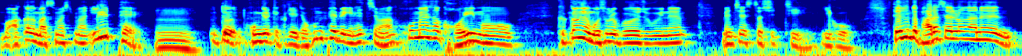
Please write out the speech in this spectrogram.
뭐 아까도 말씀하셨지만 1패. 음, 또 공교롭게 그게 이제 홈패배긴 했지만 홈에서 거의 뭐 극강의 모습을 보여주고 있는 맨체스터 시티이고 대신 또 바르셀로나는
